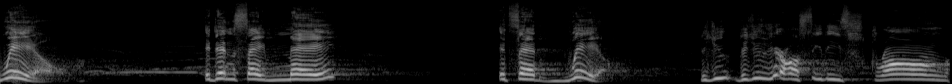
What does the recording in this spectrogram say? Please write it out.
will. It didn't say may, it said will. Did you, did you hear all see these strong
